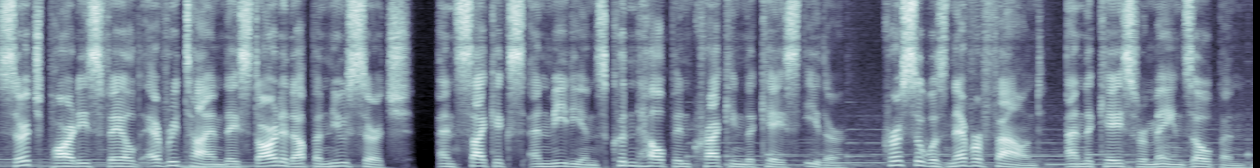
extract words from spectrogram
Search parties failed every time they started up a new search, and psychics and mediums couldn't help in cracking the case either. Kirsa was never found, and the case remains open.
